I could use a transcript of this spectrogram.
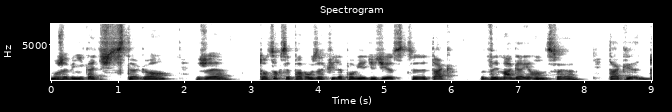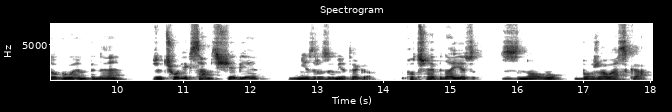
może wynikać z tego, że to, co chce Paweł za chwilę powiedzieć, jest tak wymagające, tak dogłębne, że człowiek sam z siebie nie zrozumie tego. Potrzebna jest znowu Boża łaska,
